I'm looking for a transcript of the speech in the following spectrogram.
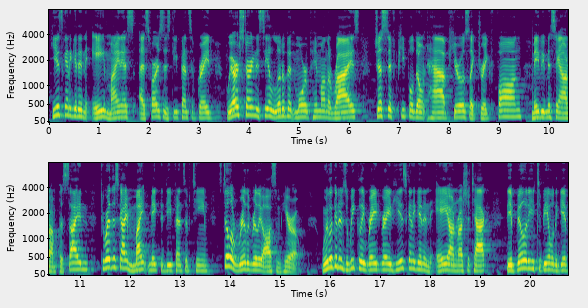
He is going to get an A minus as far as his defensive grade. We are starting to see a little bit more of him on the rise. Just if people don't have heroes like Drake Fong, maybe missing out on Poseidon, to where this guy might make the defensive team. Still a really, really awesome hero. When we look at his weekly raid grade, he is going to get an A on rush attack. The ability to be able to give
